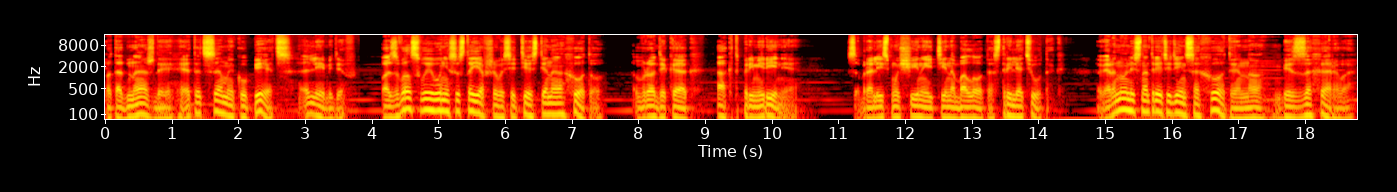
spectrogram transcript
Вот однажды этот самый купец, Лебедев, позвал своего несостоявшегося тестя на охоту, вроде как акт примирения. Собрались мужчины идти на болото, стрелять уток. Вернулись на третий день с охоты, но без Захарова –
